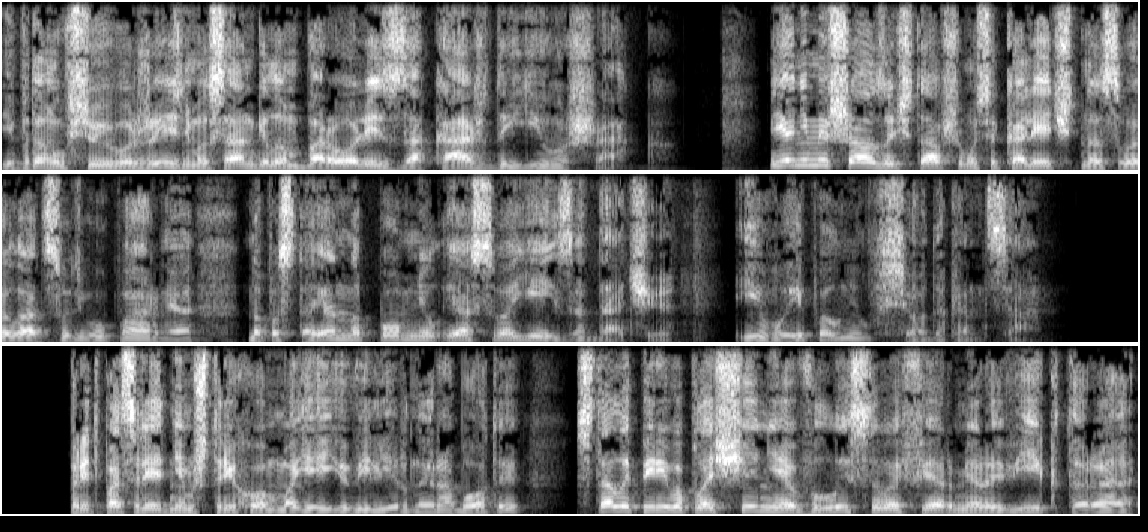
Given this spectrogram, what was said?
и потому всю его жизнь мы с ангелом боролись за каждый его шаг. Я не мешал зачитавшемуся калечить на свой лад судьбу парня, но постоянно помнил и о своей задаче, и выполнил все до конца. Предпоследним штрихом моей ювелирной работы стало перевоплощение в лысого фермера Виктора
